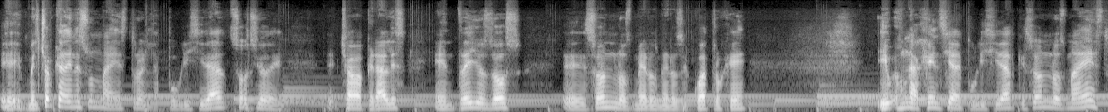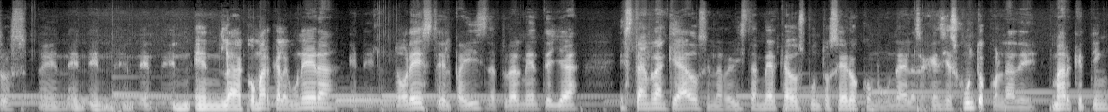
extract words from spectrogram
eh, Melchor Cadena es un maestro en la publicidad, socio de Chava Perales. Entre ellos dos eh, son los meros meros de 4G y una agencia de publicidad que son los maestros en, la comarca lagunera, en el noreste del país, naturalmente ya están rankeados en la revista Merca 2.0 como una de las agencias junto con la de marketing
